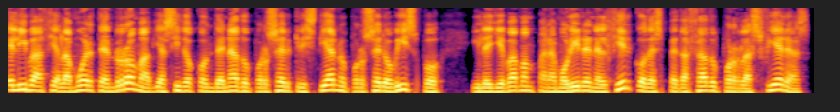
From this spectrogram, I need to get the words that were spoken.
Él iba hacia la muerte en Roma, había sido condenado por ser cristiano, por ser obispo, y le llevaban para morir en el circo despedazado por las fieras.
